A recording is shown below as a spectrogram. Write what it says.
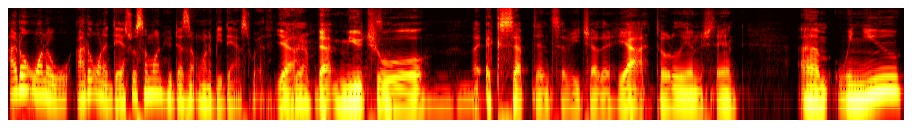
I don't want to I don't want to dance with someone who doesn't want to be danced with. Yeah, Yeah. that mutual like, acceptance of each other. Yeah, totally understand. Um, when you,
